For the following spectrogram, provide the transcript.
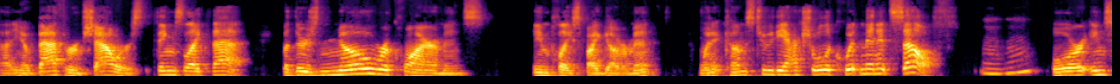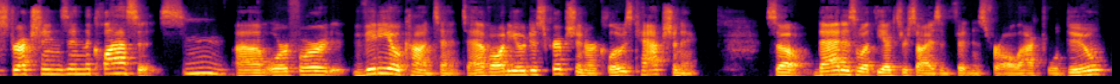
uh, you know, bathroom, showers, things like that. But there's no requirements in place by government when it comes to the actual equipment itself. Mm-hmm. Or instructions in the classes, mm. um, or for video content to have audio description or closed captioning. So that is what the Exercise and Fitness for All Act will do.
